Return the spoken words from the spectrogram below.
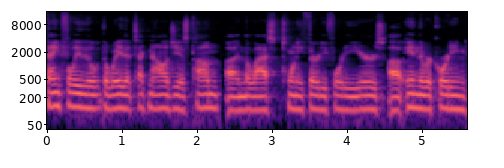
thankfully the, the, way that technology has come uh, in the last 20 30 40 years uh, in the recording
